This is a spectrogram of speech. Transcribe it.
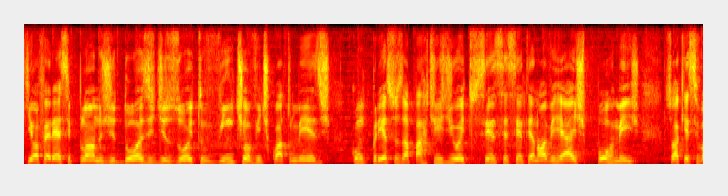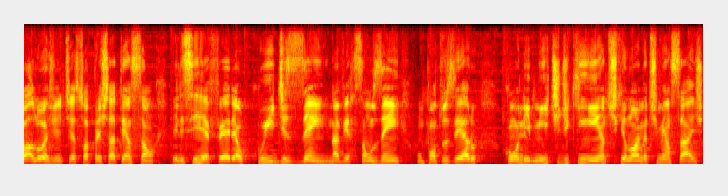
que oferece planos de 12, 18, 20 ou 24 meses com preços a partir de 869 reais por mês. Só que esse valor, gente, é só prestar atenção. Ele se refere ao Quid Zen, na versão Zen 1.0, com o limite de 500 km mensais.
